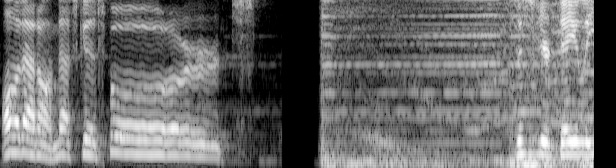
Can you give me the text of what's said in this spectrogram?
All of that on That's Good Sports. This is your daily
